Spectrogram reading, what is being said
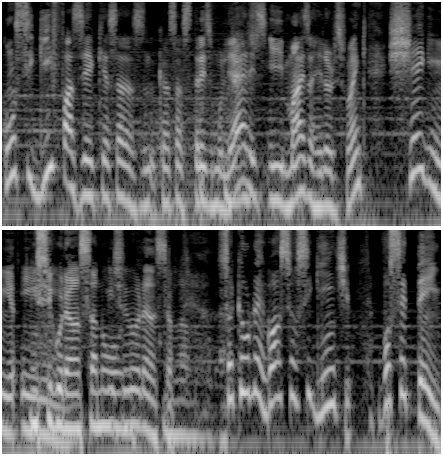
conseguir fazer que essas, que essas três mulheres e mais a Hilary Swank cheguem em, Em segurança no- em segurança. no- Só que o negócio é o seguinte: você tem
